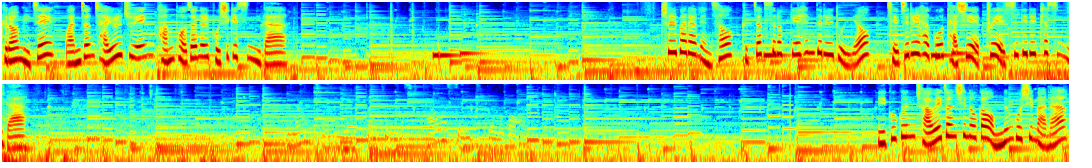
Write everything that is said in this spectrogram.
그럼 이제 완전 자율주행 밤 버전을 보시겠습니다. 출발하면서 급작스럽게 핸들을 돌려 제지를 하고 다시 FSD를 켰습니다. 미국은 좌회전 신호가 없는 곳이 많아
